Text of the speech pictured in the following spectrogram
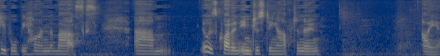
people behind the masks. Um, it was quite an interesting afternoon. Oh yeah.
